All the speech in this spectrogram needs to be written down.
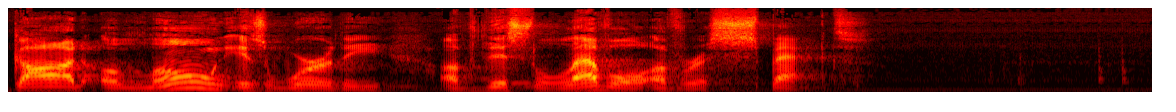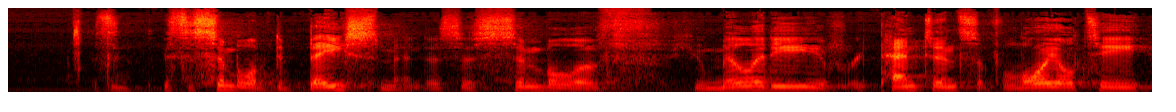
God alone is worthy of this level of respect. It's a, it's a symbol of debasement, it's a symbol of humility, of repentance, of loyalty.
